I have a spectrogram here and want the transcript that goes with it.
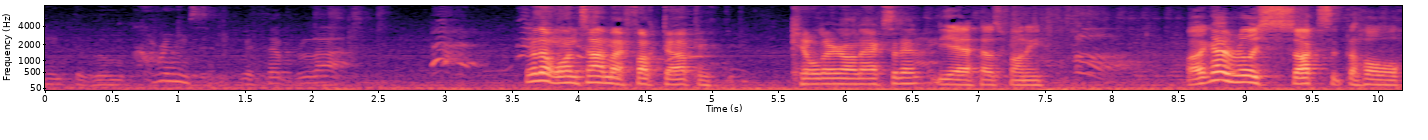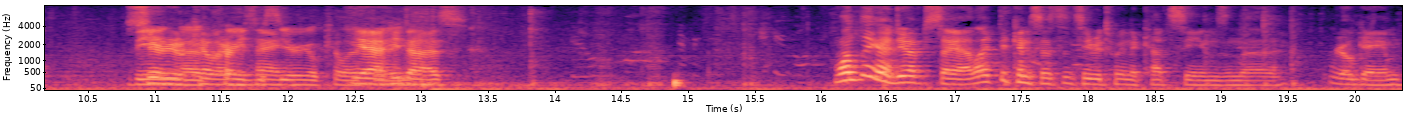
paint the room crimson with her blood. Remember that one time I fucked up and killed her on accident? Yeah, that was funny. Well, that guy really sucks at the whole being Serial a crazy thing. serial killer. Yeah, thing. he does. One thing I do have to say, I like the consistency between the cutscenes and the real game.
